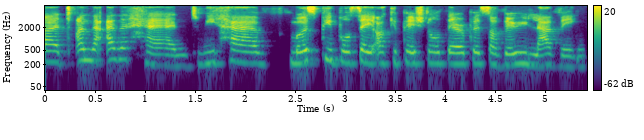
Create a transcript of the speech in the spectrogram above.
but on the other hand, we have most people say occupational therapists are very loving.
